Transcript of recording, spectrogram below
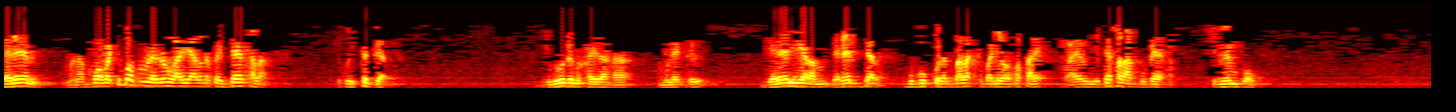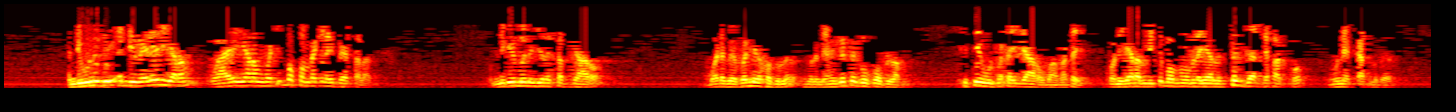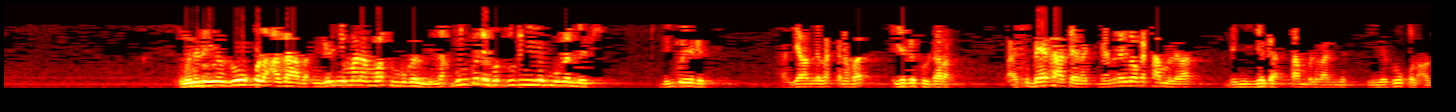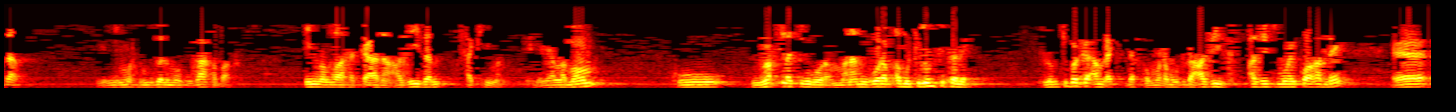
beneen maanaam booba ci boppam lay doon waaye yàlla da koy beesalaat da koy tëggat junuudan xayraha mu nekk beneen yaram beneen der bu bokkul ak balak ba ñor ba pare waaye ñu defaraat bu bees ci même boobu andi wala day andi weneen yaram waaye yaram wa ci boppam rek lay beesalaat ni ngay mën a jël sab jaaro boo demee ba neexatu la mu la neex nga tëgg ko lam ci teewul ba tey jaaro baa ba tey kon yaram bi ci boppam moom la yàlla tëggaat defaat ko mu nekkaat lu bees mu ne dañoo zuuqul azaaba ngir ñu mën a mos mbugal mi ndax buñ ko defut du duñu yëg mbugal mi fi duñ ko yëgat ndax yaram nga lakk na ba yëgatul dara waaye su beesaatee nag mel na day doog a tàmbaliwaat dañuy yëgaat tàmbaliwaat yëpp li yazuuqul azaab ngir ñu mos mbugal moom bu baax a baax inna allaha kaana azizan xakima yàlla moom ku not la ci nguuram maanaam nguuram amu ci lu mu ci tële lu mu ci bëgg am rek def ko moo tax mu tudd aziz aziz mooy koo xam ne eh,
